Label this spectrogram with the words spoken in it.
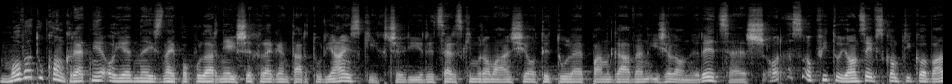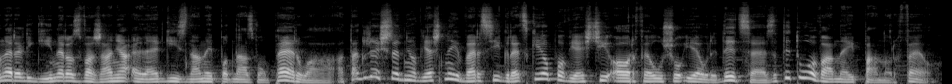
Mowa tu konkretnie o jednej z najpopularniejszych legend arturiańskich, czyli rycerskim romansie o tytule Pan Gawen i Zielony Rycerz oraz obfitującej w skomplikowane religijne rozważania elegii znanej pod nazwą Perła, a także średniowiecznej wersji greckiej opowieści o Orfeuszu i Eurydyce zatytułowanej Pan Orfeo.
